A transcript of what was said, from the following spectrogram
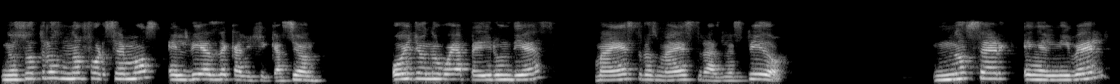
nosotros no forcemos el 10 de calificación. Hoy yo no voy a pedir un 10. Maestros, maestras, les pido no ser en el nivel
